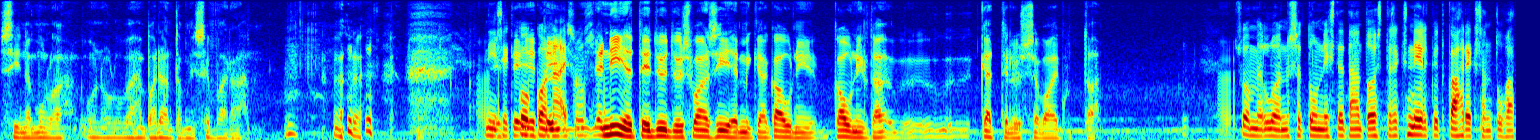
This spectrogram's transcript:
Siinä mulla on ollut vähän parantamisen varaa. niin se kokonaisuus. Ettei, niin, ettei tyytyisi vain siihen, mikä kauni, kauniilta kättelyssä vaikuttaa. Suomen luonnossa tunnistetaan toistaiseksi 48 000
